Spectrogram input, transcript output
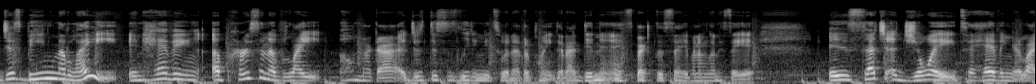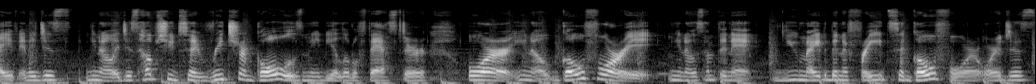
just being the light and having a person of light. Oh my God, just this is leading me to another point that I didn't expect to say, but I'm going to say it. Is such a joy to have in your life, and it just, you know, it just helps you to reach your goals maybe a little faster, or you know, go for it. You know, something that you might have been afraid to go for, or just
